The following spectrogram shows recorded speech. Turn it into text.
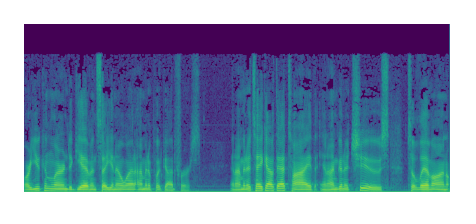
Or you can learn to give and say, you know what, I'm going to put God first and I'm going to take out that tithe and I'm going to choose to live on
